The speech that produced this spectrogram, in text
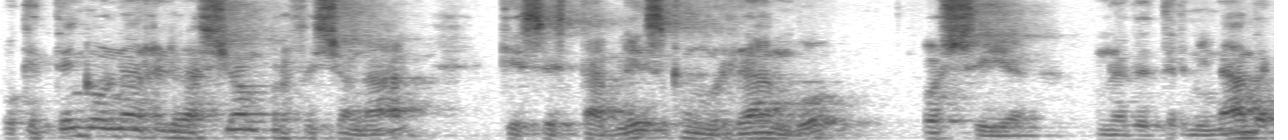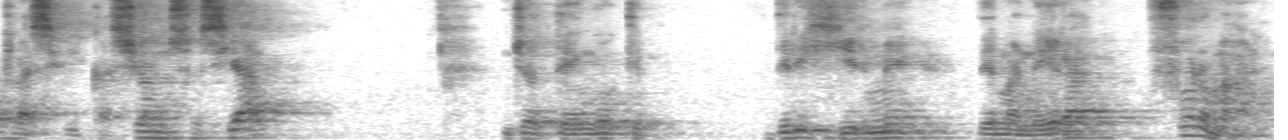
o que tenga una relación profesional, que se establezca un rango, o sea, una determinada clasificación social, yo tengo que dirigirme de manera formal.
